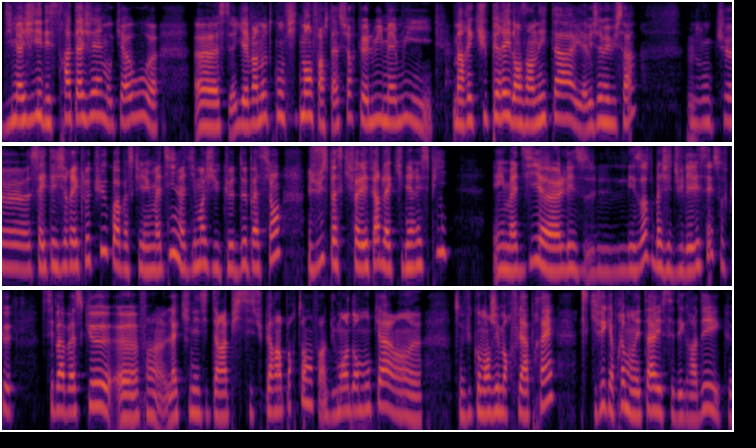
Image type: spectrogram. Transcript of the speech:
d'imaginer des stratagèmes au cas où euh, euh, il y avait un autre confinement. Enfin, je t'assure que lui, même lui, il m'a récupéré dans un état, il avait jamais vu ça. Hmm. Donc euh, ça a été géré avec le cul, quoi, parce qu'il m'a dit, il m'a dit, moi j'ai eu que deux patients, juste parce qu'il fallait faire de la kiné-respi. Et il m'a dit, euh, les, les autres, bah, j'ai dû les laisser, sauf que c'est pas parce que, euh, enfin, la kinésithérapie c'est super important, enfin, du moins dans mon cas, hein, euh, vu comment j'ai morflé après, ce qui fait qu'après mon état s'est dégradé et que,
